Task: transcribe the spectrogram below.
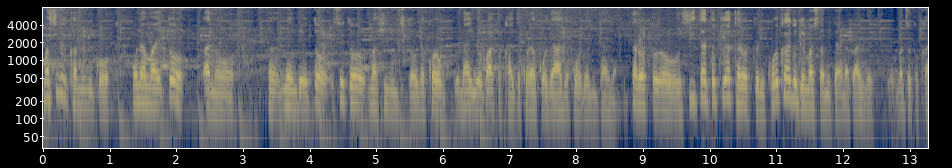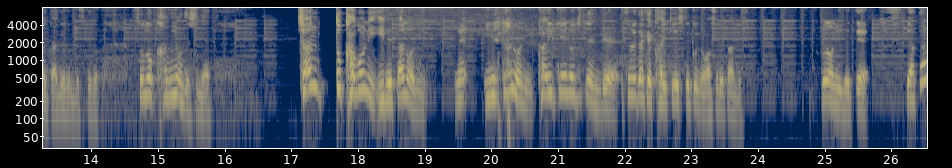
まあ、白い紙にこう、お名前と、あの、年齢と、それと、まあ、日にちと、で、こう、内容ばっと書いて、これはこうで、ああでこうで、みたいな。タロットを引いた時はタロットにこういうカード出ました、みたいな感じで、まあ、ちょっと書いてあげるんですけど、その紙をですね、ちゃんとカゴに入れたのに、ね、入れたのに、会計の時点で、それだけ会計してくるの忘れたんです。袋に入れて、やたら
